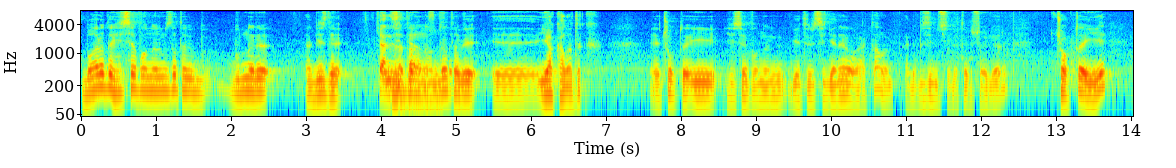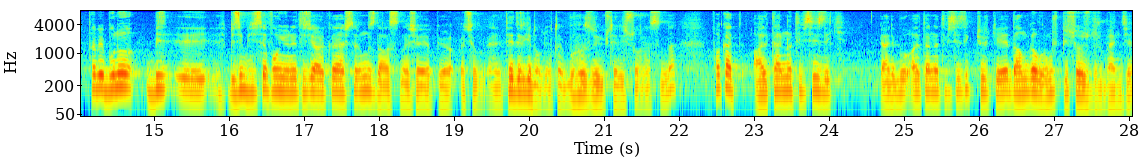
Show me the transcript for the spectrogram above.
Bu arada hisse fonlarımızda tabii bu- bunları yani biz de Kendinize ciddi tartıyorsunuz anlamda tabii. tabii e, yakaladık. E, çok da iyi hisse fonlarının getirisi genel olarak da ama hani bizim için de tabii söylüyorum. Çok da iyi. Tabii bunu biz e, bizim hisse fon yönetici arkadaşlarımız da aslında şey yapıyor, açıl yani tedirgin oluyor tabii bu hızlı yükseliş sonrasında. Fakat alternatifsizlik yani bu alternatifsizlik Türkiye'ye damga vurmuş bir sözdür bence.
